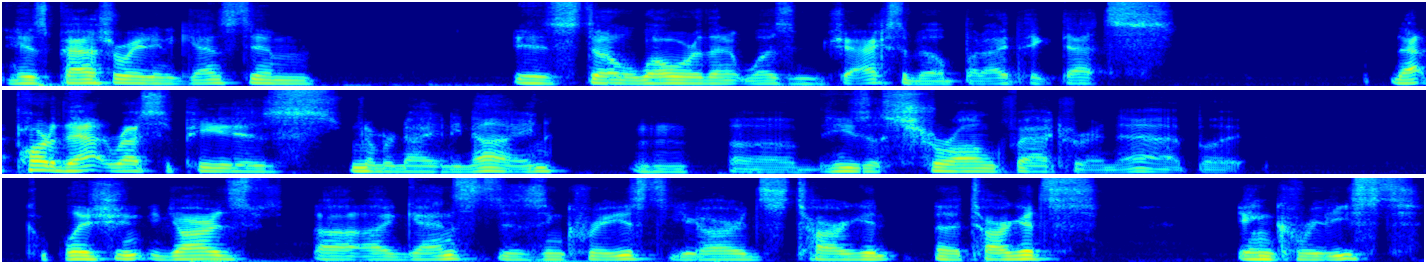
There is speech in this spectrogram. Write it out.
his passer rating against him is still lower than it was in Jacksonville, but I think that's that part of that recipe is number 99. Mm-hmm. Uh, he's a strong factor in that, but completion yards uh, against is increased, yards target uh, targets increased,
